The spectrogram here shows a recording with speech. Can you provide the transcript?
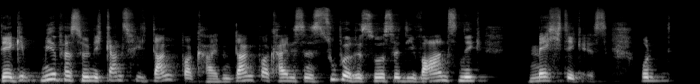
der gibt mir persönlich ganz viel Dankbarkeit. Und Dankbarkeit ist eine super Ressource, die wahnsinnig mächtig ist. Und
